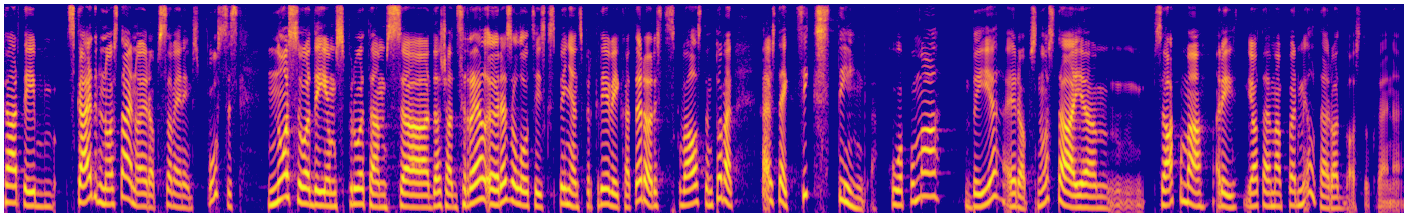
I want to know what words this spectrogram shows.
kārtību, skaidri nostāja no Eiropas Savienības puses. Nosodījums, protams, dažādas re rezolūcijas, kas pieņemtas par Krieviju kā teroristisku valsti. Un tomēr, kā jūs teikt, cik stingra kopumā bija Eiropas nostāja sākumā arī jautājumā par militāru atbalstu Ukrainai?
